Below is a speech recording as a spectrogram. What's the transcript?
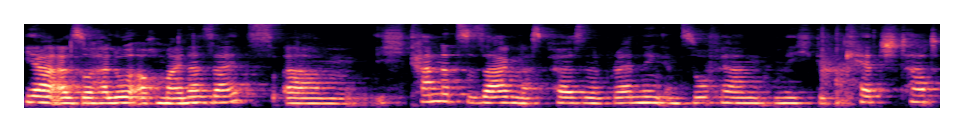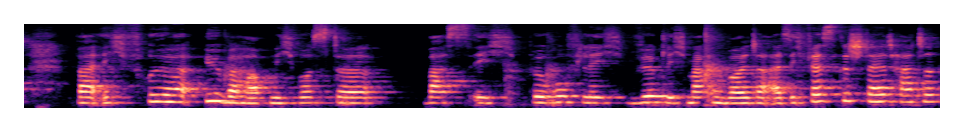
Ja, also hallo auch meinerseits. Ähm, ich kann dazu sagen, dass Personal Branding insofern mich gecatcht hat, weil ich früher überhaupt nicht wusste, was ich beruflich wirklich machen wollte, als ich festgestellt hatte,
